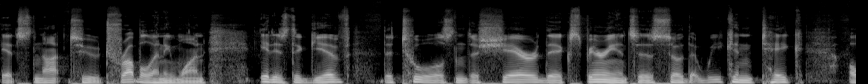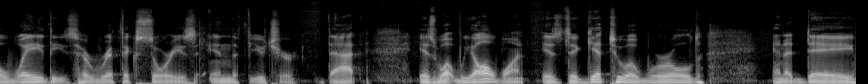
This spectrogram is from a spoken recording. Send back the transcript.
it's not to trouble anyone, it is to give the tools and to share the experiences so that we can take away these horrific stories in the future. That is what we all want is to get to a world and a day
